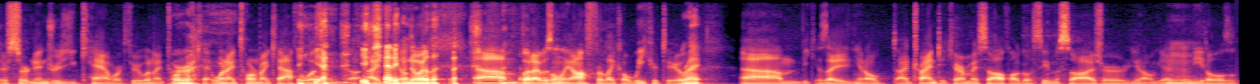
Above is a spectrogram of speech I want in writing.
there's certain injuries you can't work through. When I tore my when I tore my calf, it wasn't uh, you can't ideal. ignore that. um, but I was only off for like a week or two, Right. Um, because I, you know, I try and take care of myself. I'll go see a massage or you know get Mm-hmm. needles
